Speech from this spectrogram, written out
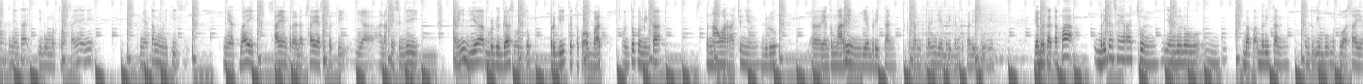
oh ternyata ibu mertua saya ini ternyata memiliki niat baik sayang terhadap saya seperti ya anaknya sendiri akhirnya dia bergegas untuk pergi ke toko obat untuk meminta penawar racun yang dulu uh, yang kemarin dia berikan kemarin-kemarin dia berikan kepada ibunya. Dia berkata pak berikan saya racun yang dulu bapak berikan untuk ibu mertua saya.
